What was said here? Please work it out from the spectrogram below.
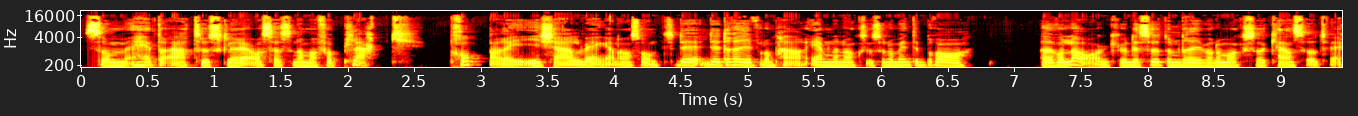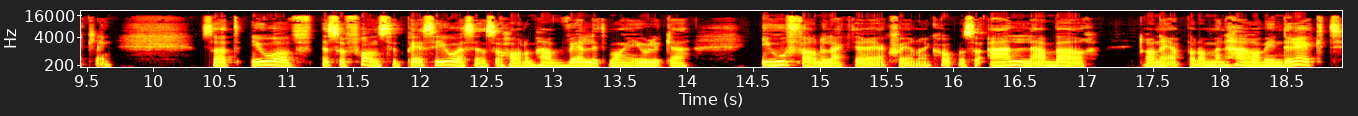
som heter artroskleros, alltså när man får plack, proppar i, i kärlväggarna och sånt. Det, det driver de här ämnena också så de är inte bra överlag och dessutom driver de också cancerutveckling. Så att alltså frånsett PCOS så har de här väldigt många olika ofördelaktiga reaktioner i kroppen så alla bör dra ner på dem. Men här har vi en direkt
